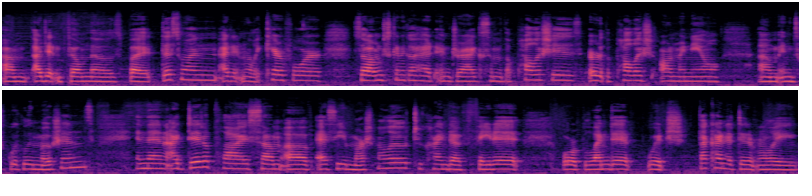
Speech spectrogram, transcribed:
um, I didn't film those, but this one I didn't really care for. So I'm just going to go ahead and drag some of the polishes, or the polish on my nail um, in squiggly motions. And then I did apply some of Essie Marshmallow to kind of fade it or blend it, which that kind of didn't really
